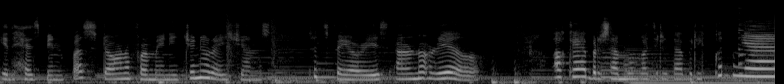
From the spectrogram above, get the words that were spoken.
It has been passed down for many generations. Tooth fairies are not real. Oke, bersambung ke cerita berikutnya.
